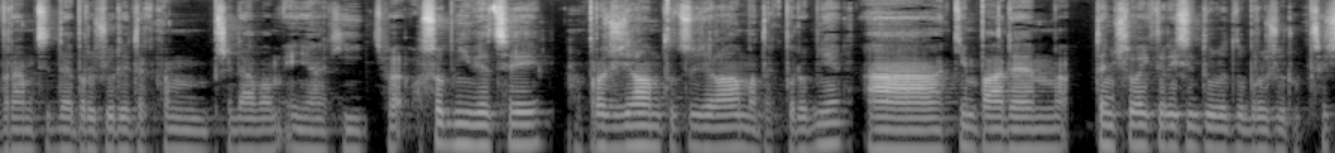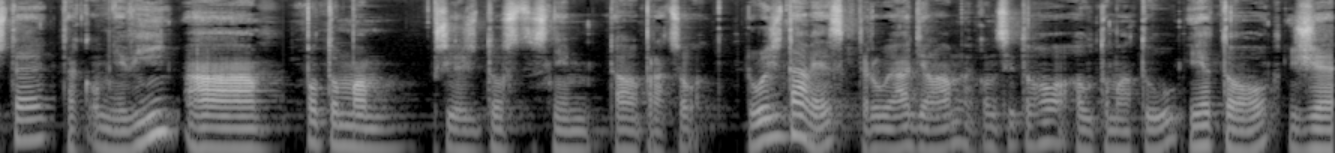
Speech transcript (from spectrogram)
v rámci té brožury tak tam předávám i nějaké své osobní věci, proč dělám to, co dělám a tak podobně. A tím pádem ten člověk, který si tuto brožuru přečte, tak o mě ví a potom mám příležitost s ním dál pracovat. Důležitá věc, kterou já dělám na konci toho automatu, je to, že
